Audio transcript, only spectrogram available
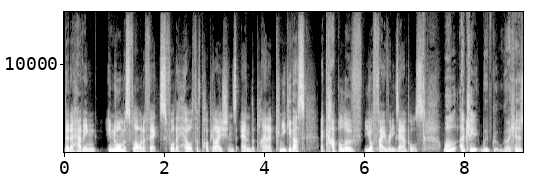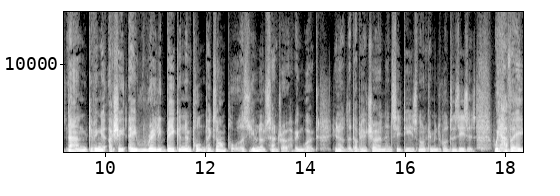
that are having enormous flow on effects for the health of populations and the planet. Can you give us a couple of your favourite examples? Well, actually, we've got, here's Dan giving actually a really big and important example. As you know, Sandro, having worked, you know, the WHO and NCDs, non-communicable diseases, we have a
